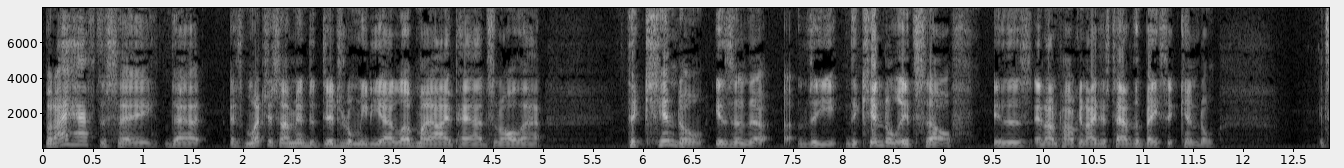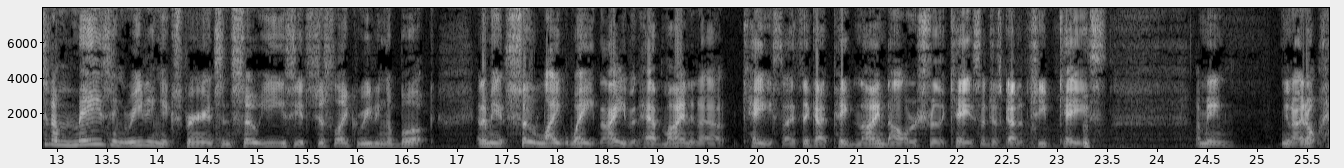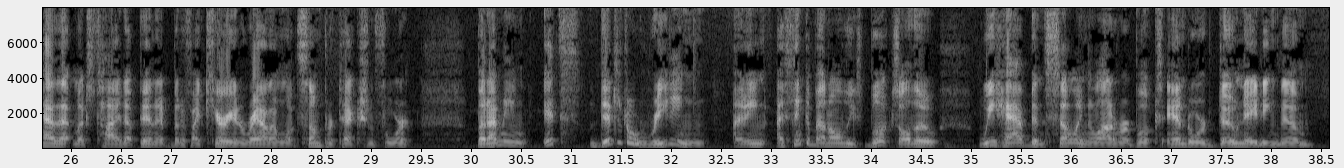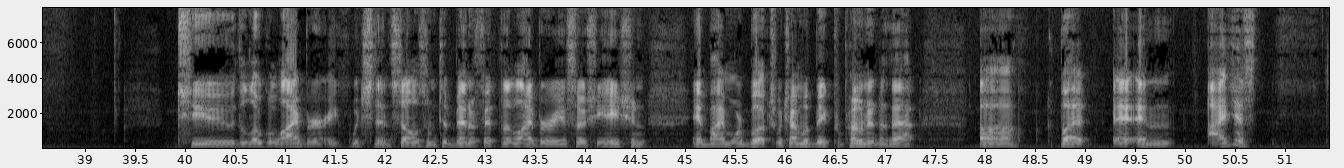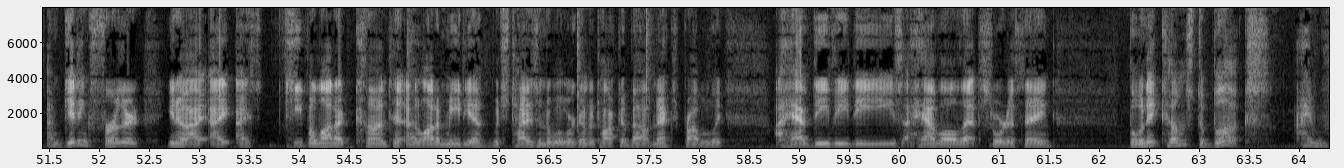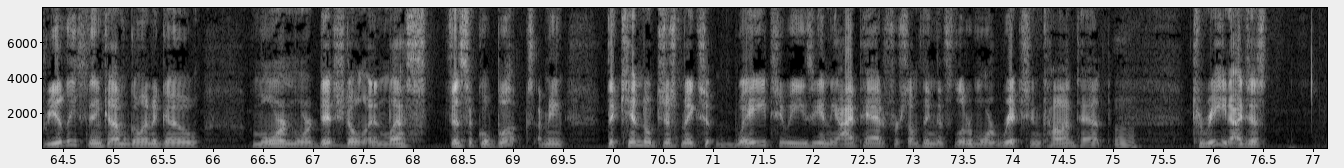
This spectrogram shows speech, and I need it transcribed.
But I have to say that as much as I'm into digital media, I love my iPads and all that. The Kindle is an uh, the the Kindle itself is, and I'm talking. I just have the basic Kindle. It's an amazing reading experience and so easy. It's just like reading a book. And I mean, it's so lightweight, and I even have mine in a case. I think I paid nine dollars for the case. I just got a cheap case. I mean, you know, I don't have that much tied up in it, but if I carry it around, I want some protection for it. But I mean, it's digital reading. I mean, I think about all these books, although we have been selling a lot of our books and or donating them to the local library, which then sells them to benefit the library association and buy more books, which I'm a big proponent of that. Uh, but and I just I'm getting further. You know, I, I, I keep a lot of content, a lot of media, which ties into what we're going to talk about next, probably. I have DVDs, I have all that sort of thing. But when it comes to books, I really think I'm going to go more and more digital and less physical books. I mean, the Kindle just makes it way too easy, and the iPad for something that's a little more rich in content mm. to read. I just,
